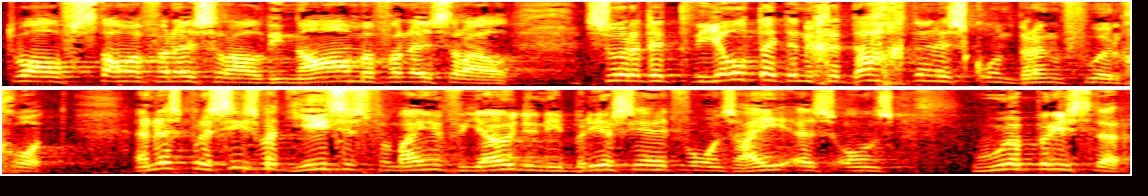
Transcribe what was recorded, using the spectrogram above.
12 stamme van Israel, die name van Israel, sodat dit die heeltyd in gedagtenis kon bring voor God. En dis presies wat Jesus vir my en vir jou doen. Hebreërs sê dit vir ons, hy is ons hoëpriester.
